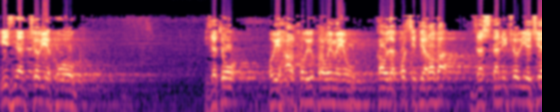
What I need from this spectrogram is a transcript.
iznad čovjekovog. I zato ovi harfovi upravo imaju kao da posjeti roba zastani čovječe.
